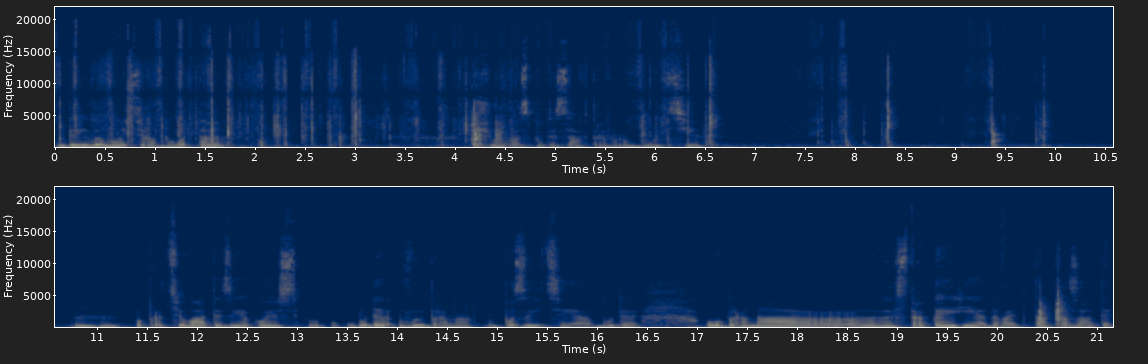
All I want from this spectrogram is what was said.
дивимось, робота. Що у вас буде завтра в роботі? Угу. Попрацювати з якоюсь буде вибрана позиція, буде обрана е, стратегія, давайте так казати,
